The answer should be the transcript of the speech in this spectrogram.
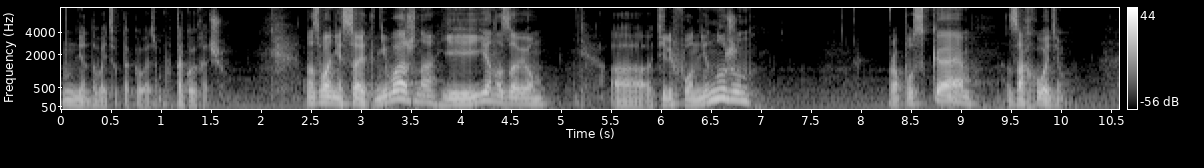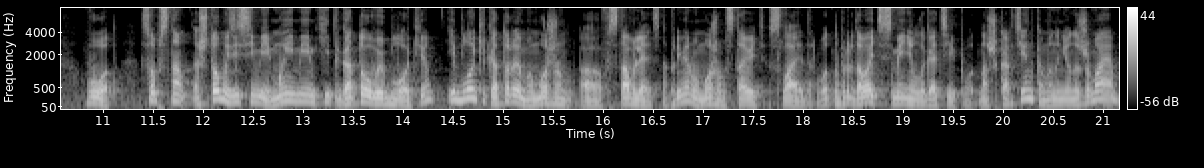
Ну, нет, давайте вот такой возьмем, такой хочу. Название сайта не важно, ЕЕЕ назовем. А, телефон не нужен. Пропускаем, заходим. Вот. Собственно, что мы здесь имеем? Мы имеем какие-то готовые блоки и блоки, которые мы можем э, вставлять. Например, мы можем вставить слайдер. Вот, например, давайте сменим логотип. Вот наша картинка, мы на нее нажимаем,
